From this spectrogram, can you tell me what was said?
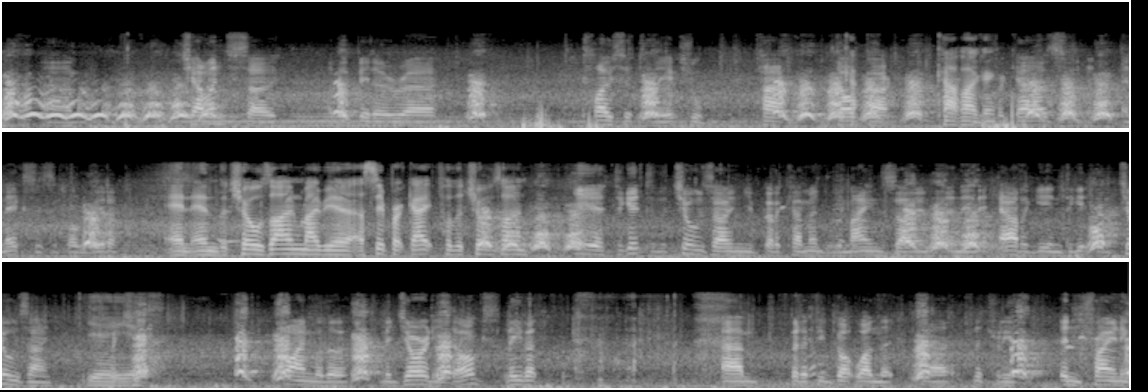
um, challenge, so a bit better uh, closer to the actual park, dog park Car parking. for cars and access is probably better. And and the chill zone, maybe a, a separate gate for the chill zone. Yeah, to get to the chill zone, you've got to come into the main zone and then out again to get to the chill zone, Yeah, which yeah. is fine with a majority of dogs. Leave it. Um, but if you've got one that uh, literally is in training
